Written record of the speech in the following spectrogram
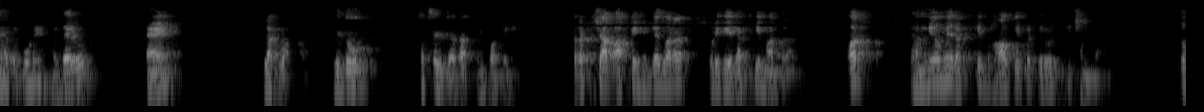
महत्वपूर्ण है हृदय रोग एंड लकवा ये दो सबसे ज़्यादा इंपॉर्टेंट है। रक्तचाप आपके हृदय द्वारा छोड़ी गई रक्त की मात्रा और धमनियों में रक्त के भाव के प्रतिरोध की क्षमता। तो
